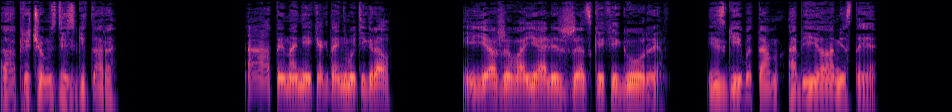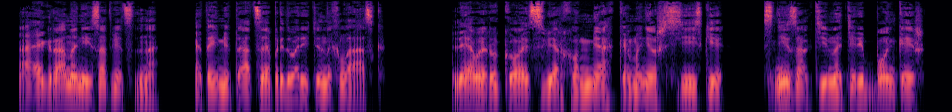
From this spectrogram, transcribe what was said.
«А при чем здесь гитара?» «А ты на ней когда-нибудь играл? Ее же ваяли с женской фигуры. Изгибы там объемистые. А игра на ней, соответственно, это имитация предварительных ласк. Левой рукой сверху мягко мнешь сиськи, снизу активно теребонькаешь,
